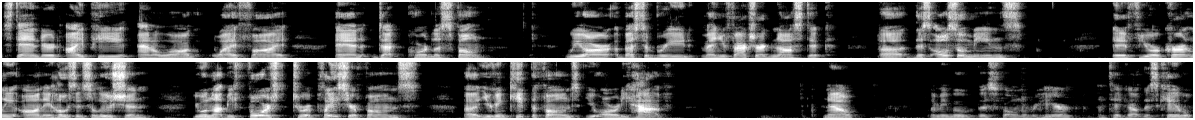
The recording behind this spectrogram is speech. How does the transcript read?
standard IP, analog, Wi Fi, and DECT cordless phone. We are a best of breed manufacturer agnostic. Uh, this also means if you're currently on a hosted solution, you will not be forced to replace your phones uh, you can keep the phones you already have. Now, let me move this phone over here and take out this cable.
